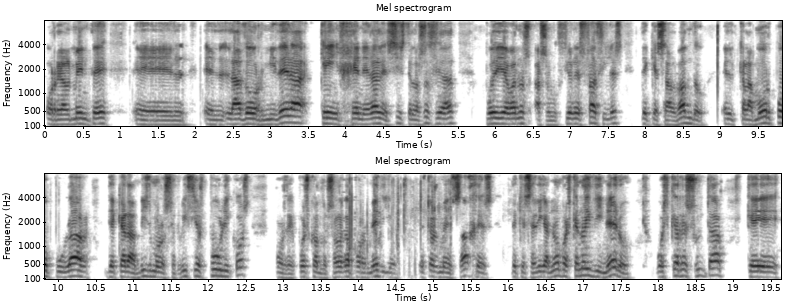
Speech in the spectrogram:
o realmente la dormidera que en general existe en la sociedad puede llevarnos a soluciones fáciles de que salvando el clamor popular de que ahora mismo los servicios públicos, pues después cuando salga por medio estos mensajes de que se diga, no, pues que no hay dinero, o es que resulta que,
